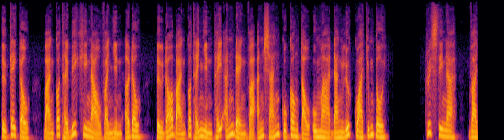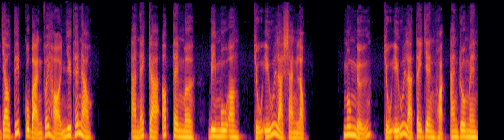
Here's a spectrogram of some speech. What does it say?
Từ cây cầu, bạn có thể biết khi nào và nhìn ở đâu, từ đó bạn có thể nhìn thấy ánh đèn và ánh sáng của con tàu Uma đang lướt qua chúng tôi. Christina, và giao tiếp của bạn với họ như thế nào? Aneka Optimer, Bimuon, chủ yếu là sàng lọc. Ngôn ngữ, chủ yếu là Tây Gen hoặc Andromen.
